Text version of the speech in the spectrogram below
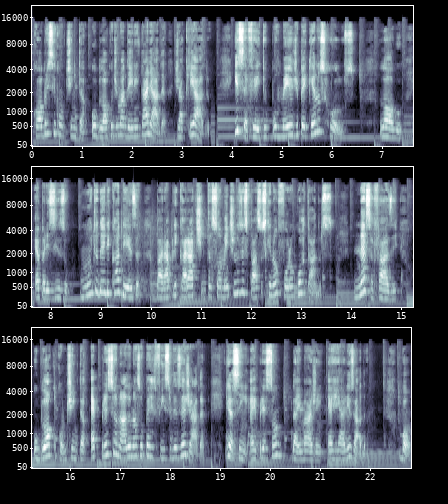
cobre-se com tinta o bloco de madeira entalhada, já criado. Isso é feito por meio de pequenos rolos. Logo, é preciso muita delicadeza para aplicar a tinta somente nos espaços que não foram cortados. Nessa fase, o bloco com tinta é pressionado na superfície desejada e assim a impressão da imagem é realizada. Bom,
